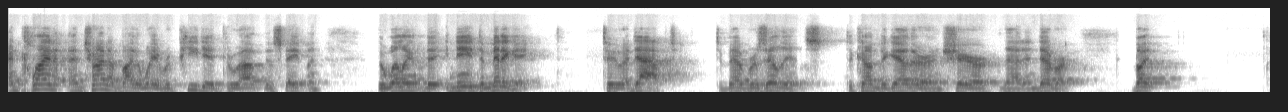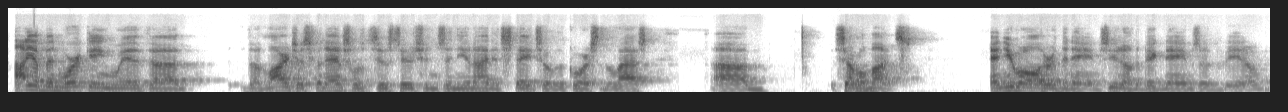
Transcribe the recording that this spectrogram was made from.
and climate and China, by the way, repeated throughout the statement the willing the need to mitigate, to adapt, to have resilience, to come together and share that endeavor. But I have been working with uh, the largest financial institutions in the United States over the course of the last um, several months. And you've all heard the names. You know the big names of you know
